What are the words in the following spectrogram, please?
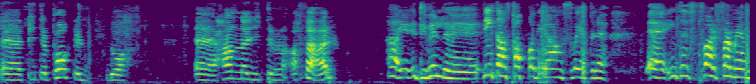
eh, Peter Parker då, eh, han gick till en affär. Det är väl... Eh, det är inte hans pappa, det är hans, vad heter det, eh, inte farfar men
